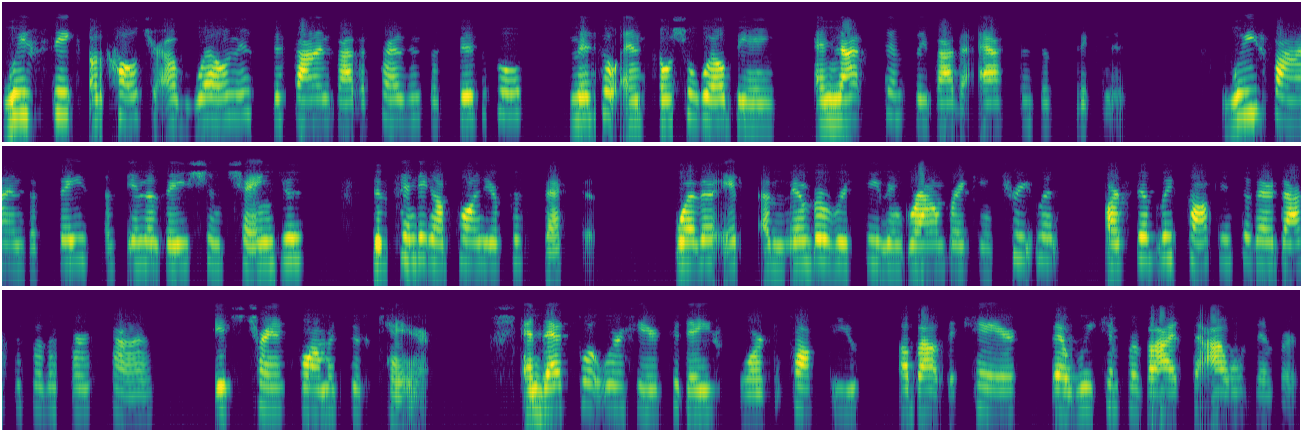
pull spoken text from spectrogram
We seek a culture of wellness defined by the presence of physical, mental, and social well being, and not simply by the absence of sickness. We find the face of innovation changes depending upon your perspective, whether it's a member receiving groundbreaking treatment or simply talking to their doctor for the first time. It's transformative care. And that's what we're here today for to talk to you about the care that we can provide to our members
